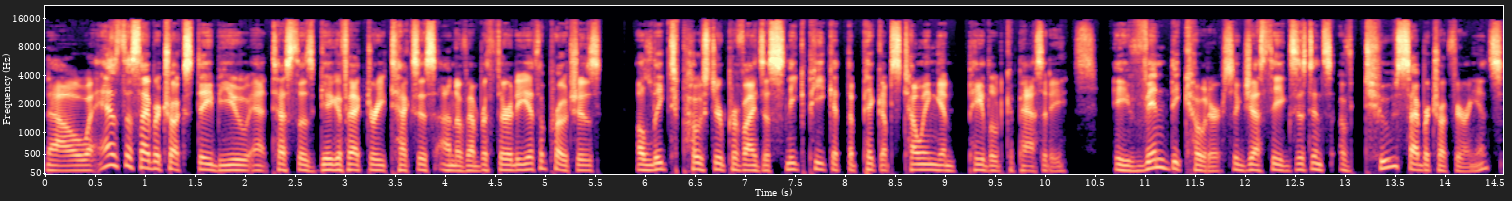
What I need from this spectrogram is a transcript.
Now, as the Cybertruck's debut at Tesla's Gigafactory Texas on November 30th approaches, a leaked poster provides a sneak peek at the pickup's towing and payload capacity. A VIN decoder suggests the existence of two Cybertruck variants,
